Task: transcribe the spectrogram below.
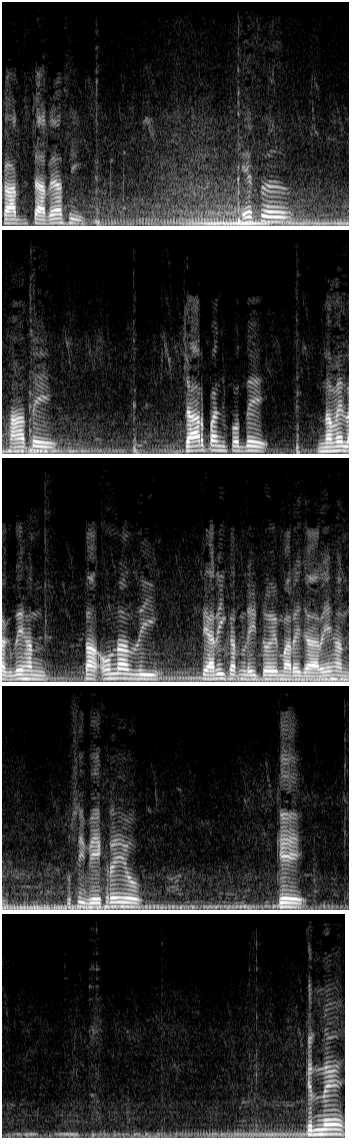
ਕਾਰਜ ਚੱਲ ਰਿਹਾ ਸੀ। ਇਸ ਥਾਂ ਤੇ 4-5 ਪੌਦੇ ਨਵੇਂ ਲੱਗਦੇ ਹਨ, ਤਾਂ ਉਹਨਾਂ ਦੀ ਤਿਆਰੀ ਕਰਨ ਲਈ ਟੋਏ ਮਾਰੇ ਜਾ ਰਹੇ ਹਨ। ਤੁਸੀਂ ਵੇਖ ਰਹੇ ਹੋ ਕਿ ਕਿੰਨੇ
